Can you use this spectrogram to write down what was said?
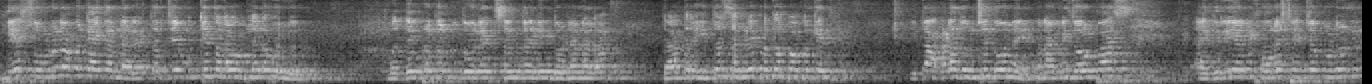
हे सोडून आपण काय करणार आहे? तर जे मुख्य तलाव आपल्याला बोललो मध्यम प्रकल्प दोन आहेत संघ आणि दोडानाला. त्यानंतर इतर सगळे प्रकल्प आपण घेतले. इथं आकडा दोनशे दोन आहे पण आम्ही जवळपास ॲग्री आणि फॉरेस्ट यांच्याकडून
